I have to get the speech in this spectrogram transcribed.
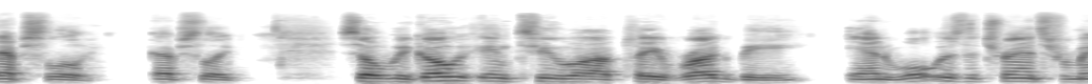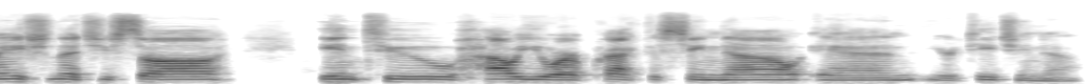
Absolutely, absolutely. So we go into uh, play rugby, and what was the transformation that you saw into how you are practicing now and you're teaching now?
